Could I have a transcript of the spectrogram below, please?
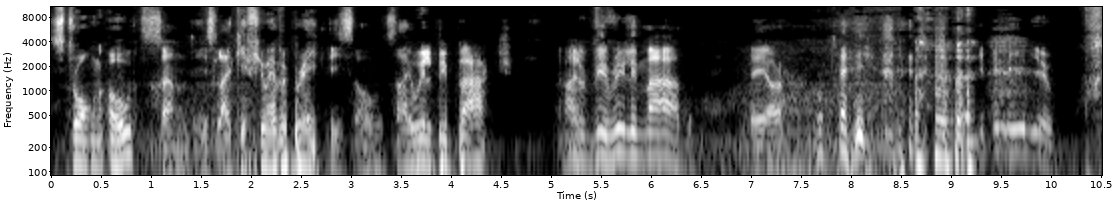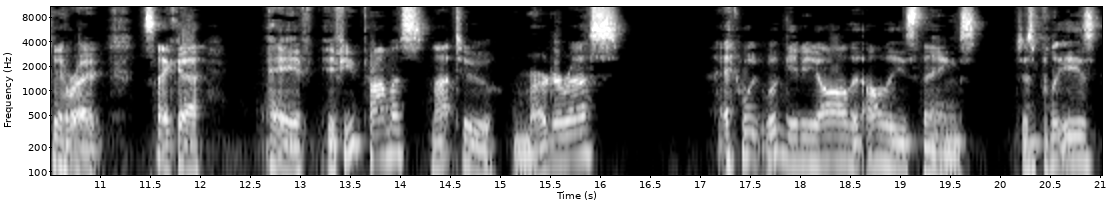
strong oaths, and he's like, if you ever break these oaths, I will be back. And I'll be really mad. They are, okay. we believe you. Yeah, right. It's like, uh, hey, if if you promise not to murder us, we'll, we'll give you all the all these things. Just please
